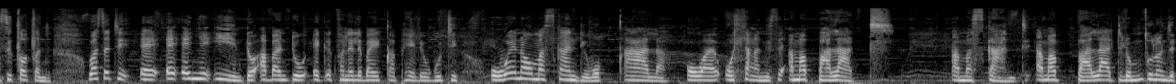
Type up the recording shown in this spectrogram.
Sixoxa nje. Wasethi eh, eh, enye into abantu ek- ekufanele bayiqaphele ukuthi uwena umaskandi wokuqala owa- ohlanganise amaballad amaskandi amaballad lomculo nje.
